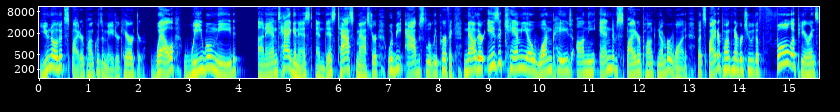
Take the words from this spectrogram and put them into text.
you know that Spider Punk was a major character. Well, we will need an antagonist, and this Taskmaster would be absolutely perfect. Now, there is a cameo one page on the end of Spider Punk number one, but Spider Punk number two, the full appearance,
